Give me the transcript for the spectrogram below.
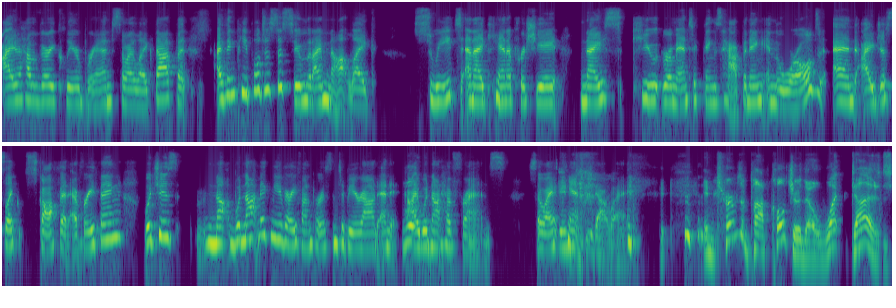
I have a very clear brand. So I like that. But I think people just assume that I'm not like, sweet and I can't appreciate nice, cute, romantic things happening in the world. And I just like scoff at everything, which is not would not make me a very fun person to be around and I would not have friends. So I in, can't be that way. in terms of pop culture though, what does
